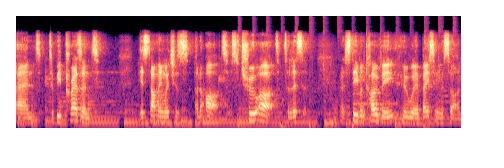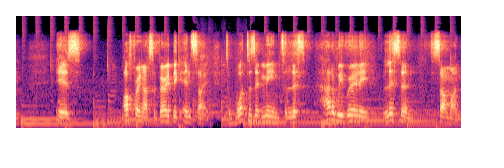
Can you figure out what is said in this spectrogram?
and to be present is something which is an art. It's a true art to listen. Uh, Stephen Covey, who we're basing this on, is offering us a very big insight to what does it mean to listen. How do we really listen to someone?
